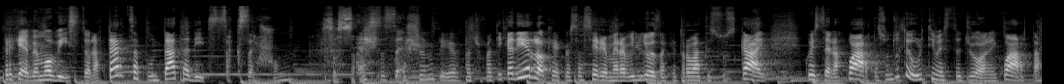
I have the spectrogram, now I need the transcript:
Perché abbiamo visto la terza puntata di Succession. Sassasci. Succession, che io faccio fatica a dirlo, che è questa serie meravigliosa che trovate su Sky. Questa è la quarta, sono tutte ultime stagioni, quarta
